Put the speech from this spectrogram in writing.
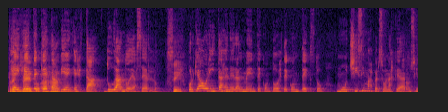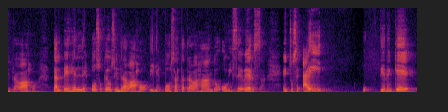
respeto. hay gente que ajá, también está dudando de hacerlo. Sí, Porque ahorita generalmente con todo este contexto muchísimas personas quedaron sin trabajo. Tal vez el esposo quedó sin trabajo y la esposa está trabajando o viceversa. Entonces ahí tienen que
